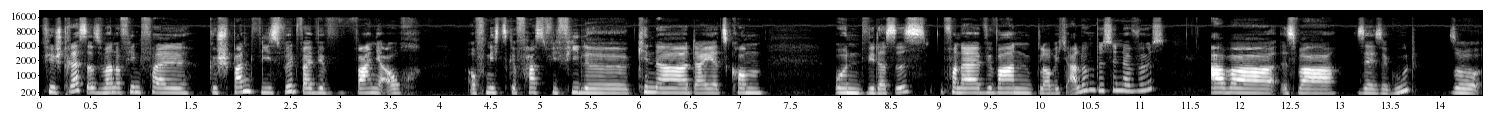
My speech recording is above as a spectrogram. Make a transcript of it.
viel Stress. Also, wir waren auf jeden Fall gespannt, wie es wird, weil wir waren ja auch auf nichts gefasst, wie viele Kinder da jetzt kommen und wie das ist. Von daher, wir waren, glaube ich, alle ein bisschen nervös. Aber es war sehr, sehr gut. So,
